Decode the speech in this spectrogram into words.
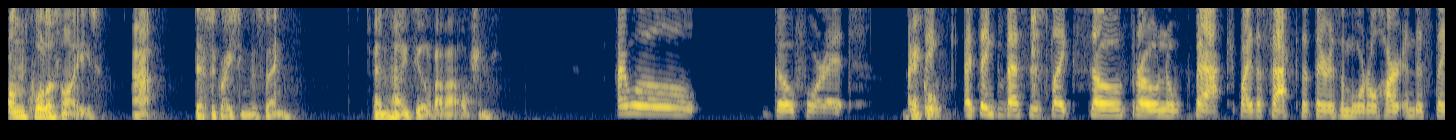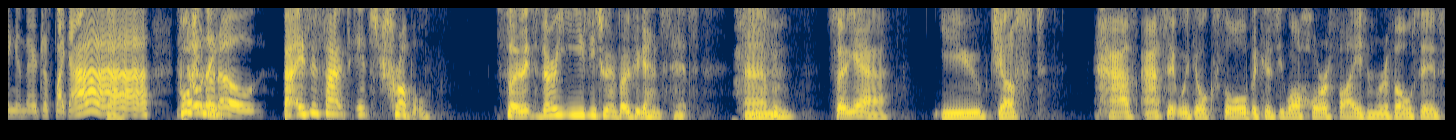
unqualified at desecrating this thing depends on how you feel about that option I will go for it. Okay, I cool. think I think Vess is like so thrown back by the fact that there is a mortal heart in this thing, and they're just like, ah, no, no, no. That is, in fact, its trouble. So it's very easy to invoke against it. Um, so yeah, you just have at it with your claw because you are horrified and revolted.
